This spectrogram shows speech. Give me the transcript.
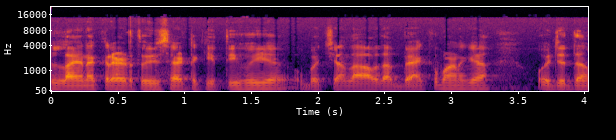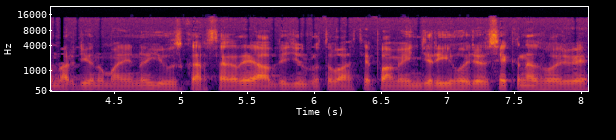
ਲਾਈਨ ਆਫ ਕ੍ਰੈਡਿਟ ਤੁਸੀਂ ਸੈੱਟ ਕੀਤੀ ਹੋਈ ਹੈ ਉਹ ਬੱਚਿਆਂ ਦਾ ਆਪਦਾ ਬੈਂਕ ਬਣ ਗਿਆ ਉਹ ਜਿੱਦਾਂ ਮਰਜ਼ੀ ਉਹਨੂੰ ਮਨੀ ਨੂੰ ਯੂਜ਼ ਕਰ ਸਕਦੇ ਆ ਆਪਦੀ ਜ਼ਰੂਰਤ ਵਾਸਤੇ ਭਾਵੇਂ ਇੰਜਰੀ ਹੋ ਜਾਵੇ ਸਿਕਨੈਸ ਹੋ ਜਾਵੇ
